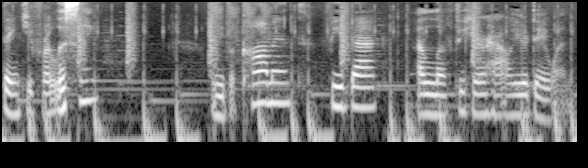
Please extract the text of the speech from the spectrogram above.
Thank you for listening. Leave a comment, feedback. I'd love to hear how your day went.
